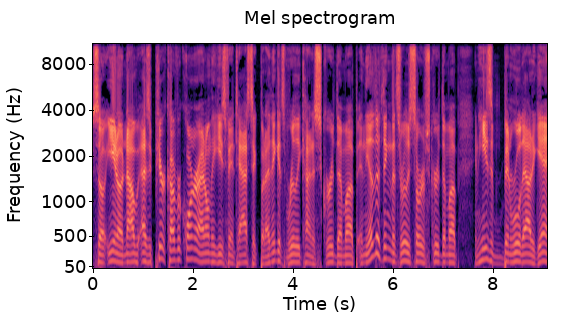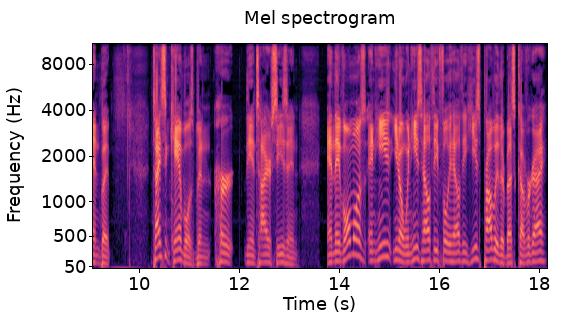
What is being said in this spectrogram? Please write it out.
so, you know, now as a pure cover corner, I don't think he's fantastic, but I think it's really kind of screwed them up. And the other thing that's really sort of screwed them up, and he's been ruled out again, but Tyson Campbell has been hurt the entire season. And they've almost, and he, you know, when he's healthy, fully healthy, he's probably their best cover guy.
